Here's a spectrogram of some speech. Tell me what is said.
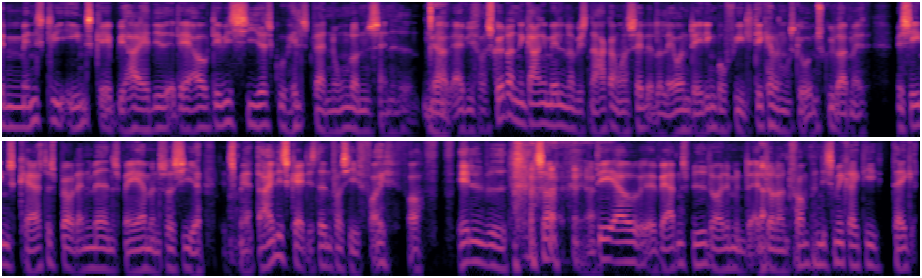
det menneskelige egenskab, vi har i livet, det er jo det, vi siger, skulle helst være nogenlunde sandheden. Ja. At vi får skytterne en gang imellem, når vi snakker om os selv, eller laver en datingprofil, det kan man måske undskylde, at med, hvis ens kæreste spørger, hvordan maden smager, man så siger, det smager dejligt skat, i stedet for at sige, føj for helvede. Så ja. det er jo øh, verdens hvide løgne, men at ja. Donald Trump, han ligesom ikke rigtig, der ikke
